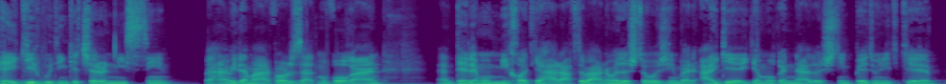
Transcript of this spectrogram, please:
پیگیر بودین که چرا نیستین و حمیدم حرفا رو زد. ما واقعا دلمون می‌خواد که هر هفته برنامه داشته باشیم ولی اگه یه موقع نداشتیم بدونید که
